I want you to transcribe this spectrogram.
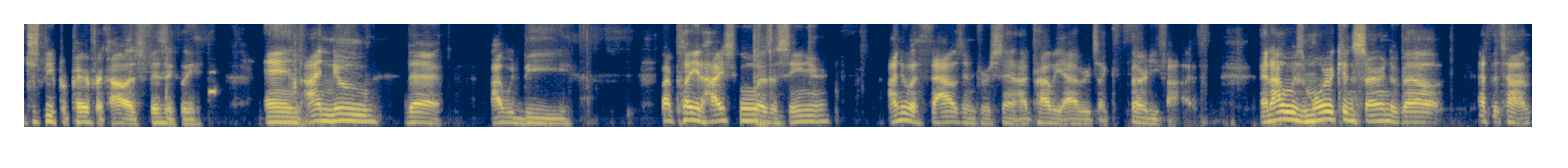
just be prepared for college physically. And I knew that I would be if I played high school as a senior, I knew a thousand percent I'd probably average like 35. And I was more concerned about at the time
